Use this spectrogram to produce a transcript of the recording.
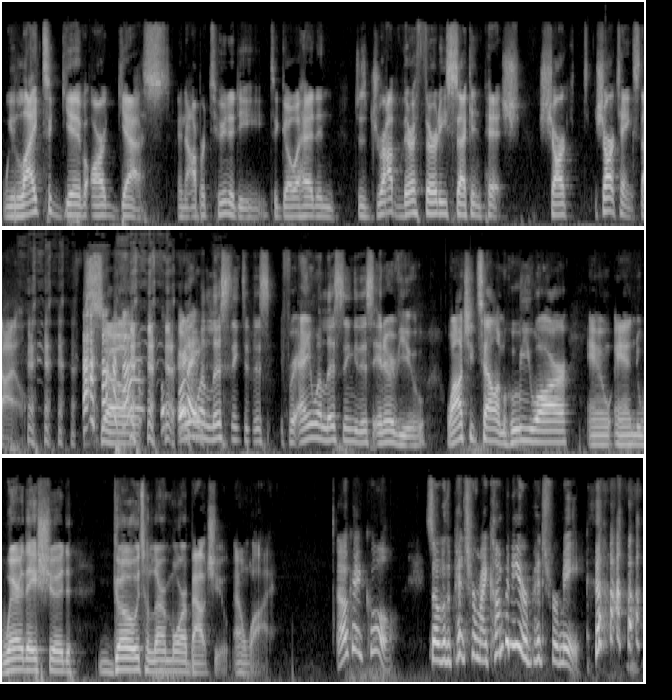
we like to give our guests an opportunity to go ahead and just drop their 30 second pitch, Shark Shark Tank style. so oh, for anyone listening to this for anyone listening to this interview, why don't you tell them who you are and and where they should go to learn more about you and why? Okay, cool. So with a pitch for my company or a pitch for me?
